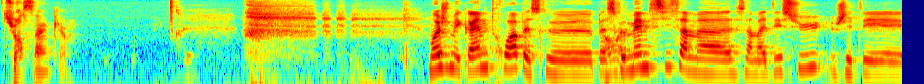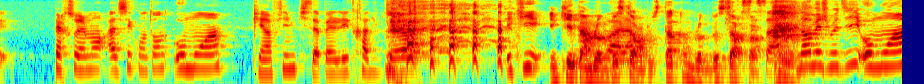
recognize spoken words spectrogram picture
Sur 5 Moi, je mets quand même 3 parce que, parce ah que même si ça m'a déçu, j'étais personnellement assez contente au moins qu'il y ait un film qui s'appelle Les Traducteurs. et qui et qui est un blockbuster en plus. T'as ton blockbuster c'est ça. Non mais je me dis au moins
